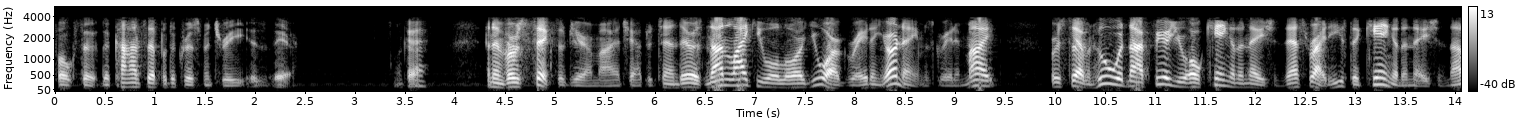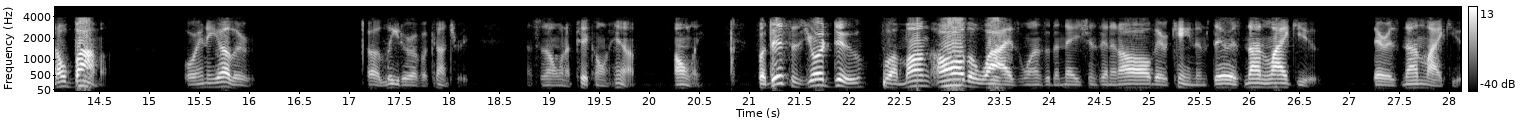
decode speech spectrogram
folks. The, the concept of the Christmas tree is there. Okay? And in verse 6 of Jeremiah chapter 10, there is none like you, O Lord. You are great, and your name is great in might. Verse 7, who would not fear you, O King of the nations? That's right, he's the King of the nations, not Obama or any other uh, leader of a country. So I don't want to pick on him only. For this is your due, for among all the wise ones of the nations and in all their kingdoms, there is none like you. There is none like you.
